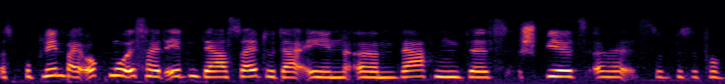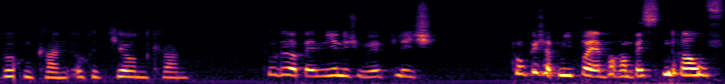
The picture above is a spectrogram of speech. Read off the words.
Das Problem bei Okmo ist halt eben der Salto, der ihn ähm, während des Spiels äh, so ein bisschen verwirren kann, irritieren kann. Tut er bei mir nicht wirklich. Guck, ich hab Meatboy einfach am besten drauf.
